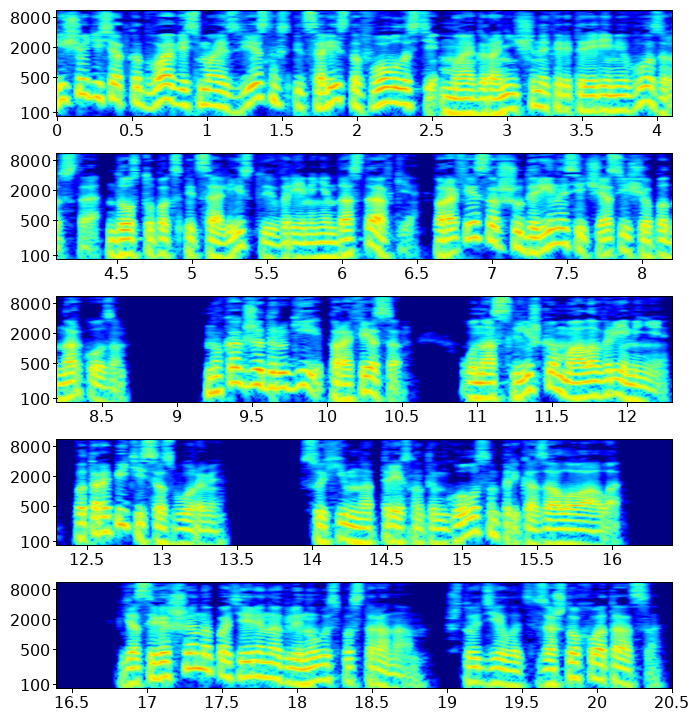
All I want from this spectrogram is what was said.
еще десятка-два весьма известных специалистов в области мы ограничены критериями возраста, доступа к специалисту и временем доставки. Профессор Шудерина сейчас еще под наркозом. Но как же другие, профессор? У нас слишком мало времени. Поторопитесь со сборами. Сухим надтреснутым голосом приказала Алла. Я совершенно потерянно оглянулась по сторонам. Что делать? За что хвататься?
